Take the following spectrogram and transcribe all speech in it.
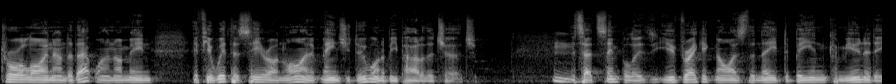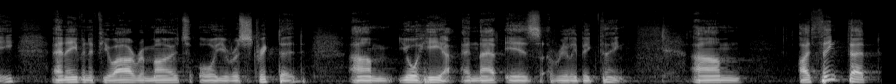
draw a line under that one, I mean, if you're with us here online, it means you do want to be part of the church. It's that simple. You've recognised the need to be in community, and even if you are remote or you're restricted, um, you're here, and that is a really big thing. Um, I think that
